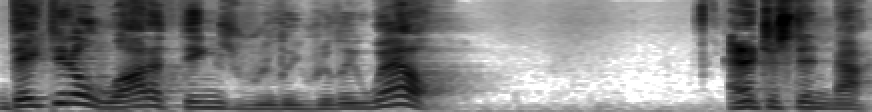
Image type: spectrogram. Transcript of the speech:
they did a lot of things really, really well. And it just didn't matter.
